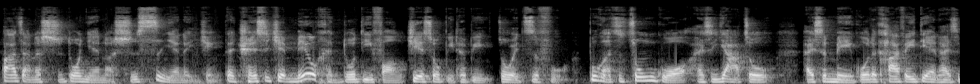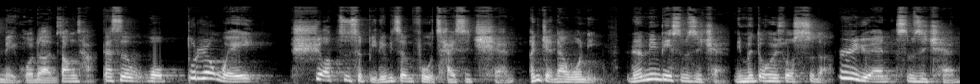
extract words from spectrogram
发展了十多年了，十四年了已经，在全世界没有很多地方接受比特币作为支付，不管是中国还是亚洲，还是美国的咖啡店，还是美国的商场。但是我不认为需要支持比特币支付才是钱。很简单，我问你。人民币是不是钱？你们都会说是的。日元是不是钱？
